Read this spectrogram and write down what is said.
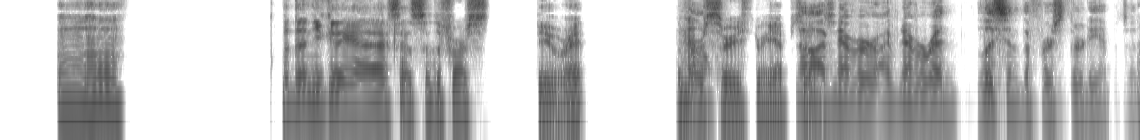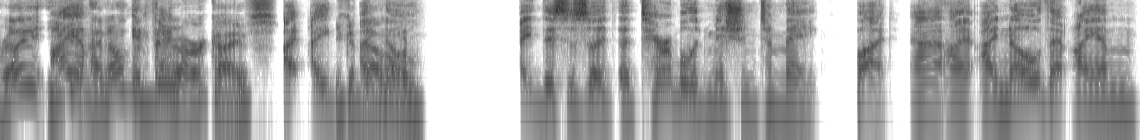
hmm But then you could get access to the first few, right? The No. first 33 episodes. No, I've never I've never read listened to the first 30 episodes. Really? You I can- am- I know that there are archives. I, I You could I download know- them. I, this is a, a terrible admission to make, but uh, I I know that I am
